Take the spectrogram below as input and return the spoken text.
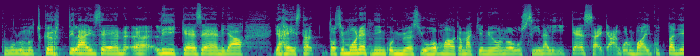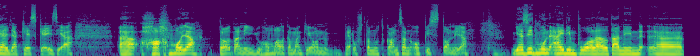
kuulunut körttiläiseen ää, liikkeeseen ja, ja heistä tosi monet, niin kuin myös Juho Malkamäki, niin on ollut siinä liikkeessä ikään kuin vaikuttajia ja keskeisiä ää, hahmoja tuota, niin Juho Malkamäki on perustanut kansanopiston. Ja, ja sitten mun äidin puolelta, niin äh,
